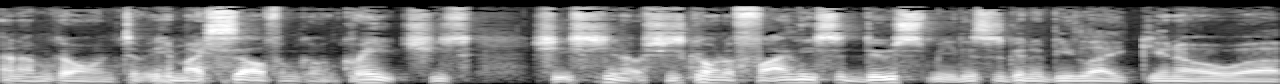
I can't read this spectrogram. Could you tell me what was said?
and I'm going to in myself. I'm going, great. She's she's you know she's going to finally seduce me. This is going to be like you know uh,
